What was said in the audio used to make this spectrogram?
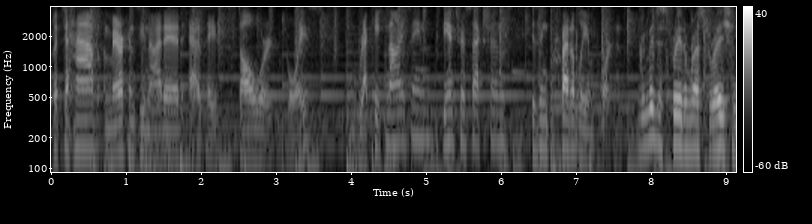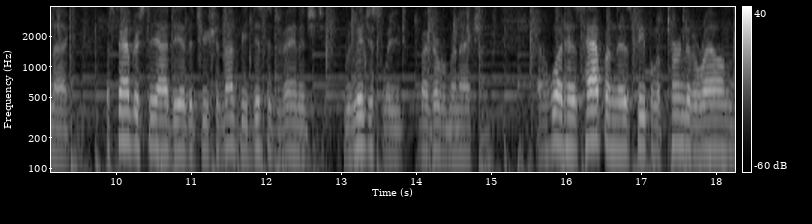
But to have Americans United as a stalwart voice recognizing the intersections is incredibly important. Religious Freedom Restoration Act established the idea that you should not be disadvantaged religiously by government action. Uh, what has happened is people have turned it around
